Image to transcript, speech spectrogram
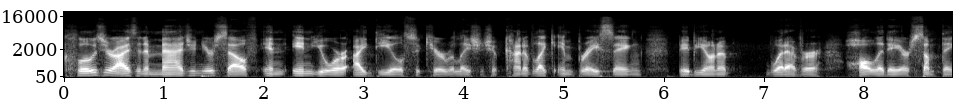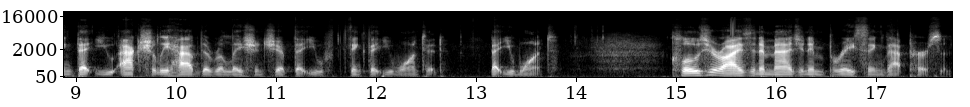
Close your eyes and imagine yourself in, in your ideal secure relationship, kind of like embracing, maybe on a whatever holiday or something that you actually have the relationship that you think that you wanted, that you want. Close your eyes and imagine embracing that person.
